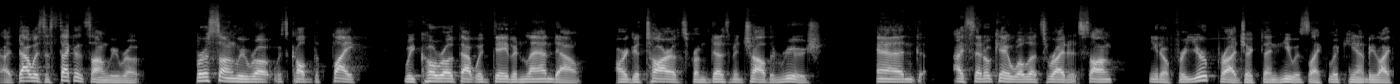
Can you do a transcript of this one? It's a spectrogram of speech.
Uh, that was the second song we wrote. First song we wrote was called The Fight. We co wrote that with David Landau, our guitarist from Desmond Child and Rouge. And I said, okay, well, let's write a song, you know, for your project. And he was like looking at me like,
